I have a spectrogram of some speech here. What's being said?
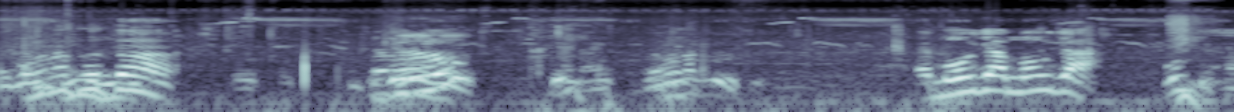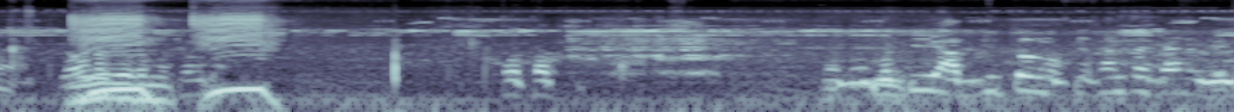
জগন্নাথপুর তো জগন্নাথপুর মৌজা। মৌজা। মোটামুটি আপনি তো লোকেশনটা জানেন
